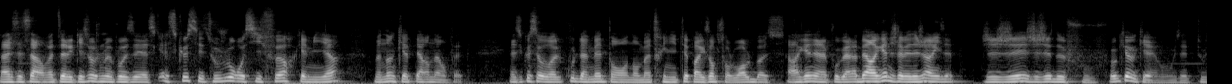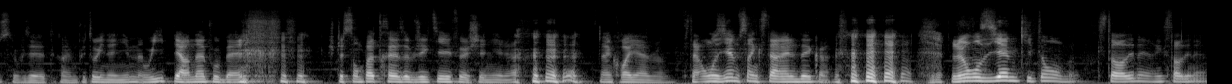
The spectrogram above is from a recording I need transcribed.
ouais c'est ça, en fait, c'est la question que je me posais. Est-ce, est-ce que c'est toujours aussi fort qu'Amia maintenant qu'Aperna, en fait? Est-ce que ça vaudrait le coup de la mettre dans, ma trinité, par exemple, sur le World Boss? Argan à la poubelle. Ah ben Argan, je l'avais déjà reset. GG, GG de fou. Ok, ok, vous êtes tous, vous êtes quand même plutôt unanimes. Oui, Perna poubelle. je te sens pas très objectif, Chenille. Incroyable. Putain, 11ème 5 star LD, quoi. le 11ème qui tombe. Extraordinaire, extraordinaire.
